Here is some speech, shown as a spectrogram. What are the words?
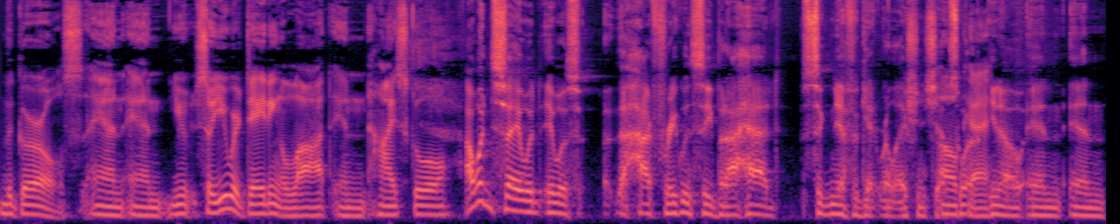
the girls and and you so you were dating a lot in high school. I wouldn't say it, would, it was the high frequency, but I had significant relationships. Where, you know, and and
